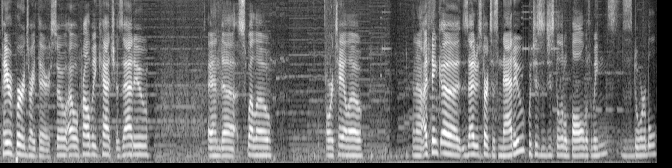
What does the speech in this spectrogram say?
favorite birds right there. So I will probably catch a Xatu and uh, a Swellow or a Taillow. And uh, I think uh, Xatu starts as Natu, which is just a little ball with wings. This is adorable.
